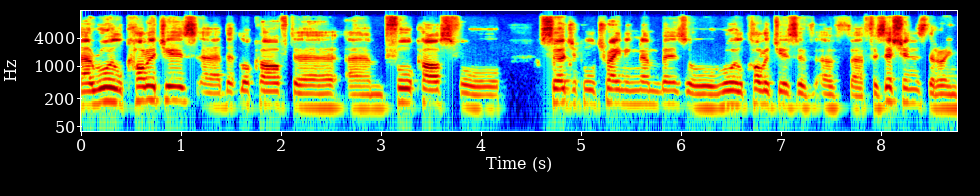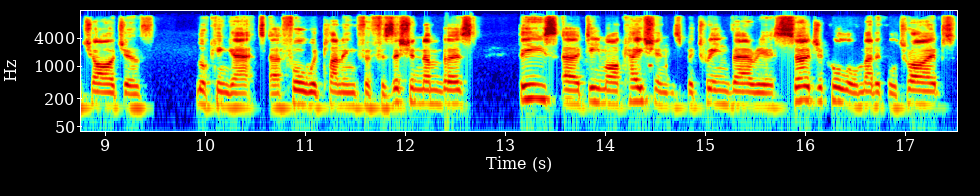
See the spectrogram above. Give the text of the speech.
uh, royal colleges uh, that look after um, forecasts for surgical training numbers or royal colleges of, of uh, physicians that are in charge of looking at uh, forward planning for physician numbers. These uh, demarcations between various surgical or medical tribes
